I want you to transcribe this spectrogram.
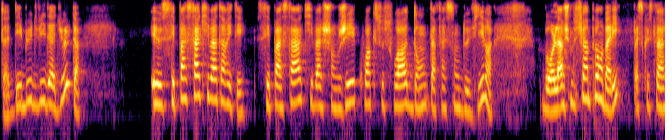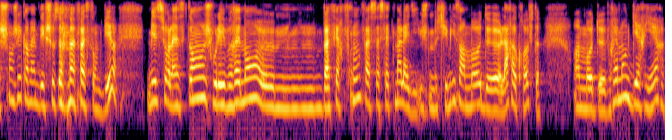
ta début de vie d'adulte. Ce c'est pas ça qui va t'arrêter. C'est pas ça qui va changer quoi que ce soit dans ta façon de vivre. Bon, là, je me suis un peu emballée parce que ça a changé quand même des choses dans ma façon de vivre. Mais sur l'instant, je voulais vraiment euh, bah, faire front face à cette maladie. Je me suis mise en mode euh, Lara Croft, en mode vraiment guerrière.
